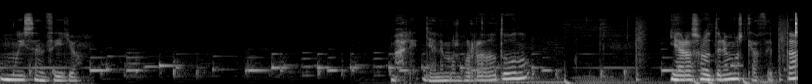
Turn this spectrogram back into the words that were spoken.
Muy sencillo. Ya le hemos borrado todo. Y ahora solo tenemos que aceptar.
